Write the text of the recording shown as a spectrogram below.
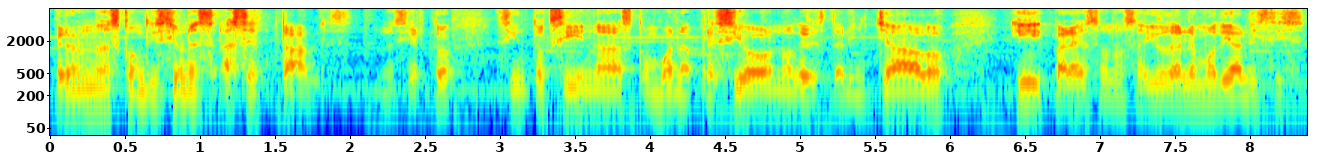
pero en unas condiciones aceptables, ¿no es cierto? Sin toxinas, con buena presión, no debe estar hinchado y para eso nos ayuda la hemodiálisis,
